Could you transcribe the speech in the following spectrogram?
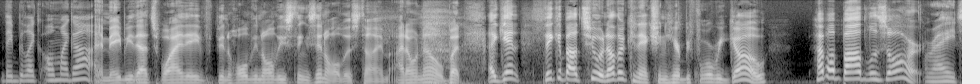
They'd be like, oh my God. And maybe that's why they've been holding all these things in all this time. I don't know. But again, think about too another connection here before we go. How about Bob Lazar? Right.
